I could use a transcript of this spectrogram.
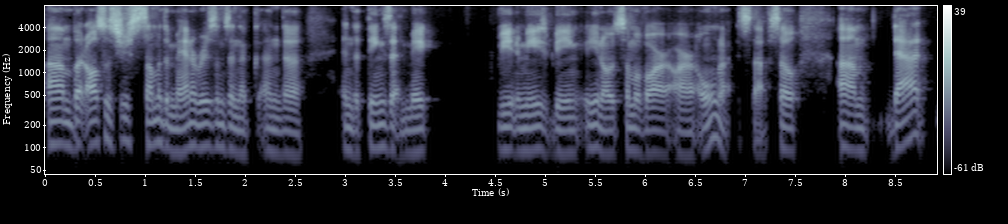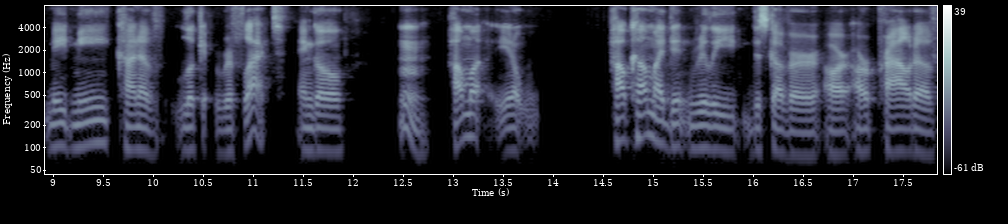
Um but also just some of the mannerisms and the and the and the things that make vietnamese being you know some of our our own stuff so um, that made me kind of look at, reflect and go, hmm, how much, you know, how come I didn't really discover or are proud of,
